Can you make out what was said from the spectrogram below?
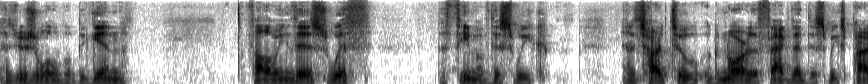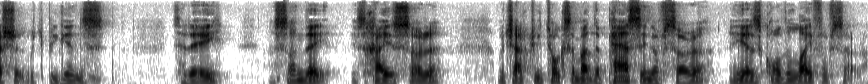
as usual, we'll begin following this with the theme of this week. And it's hard to ignore the fact that this week's Parsha, which begins today, on Sunday, is Chayes Sarah, which actually talks about the passing of Sarah. He has called the life of Sarah.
